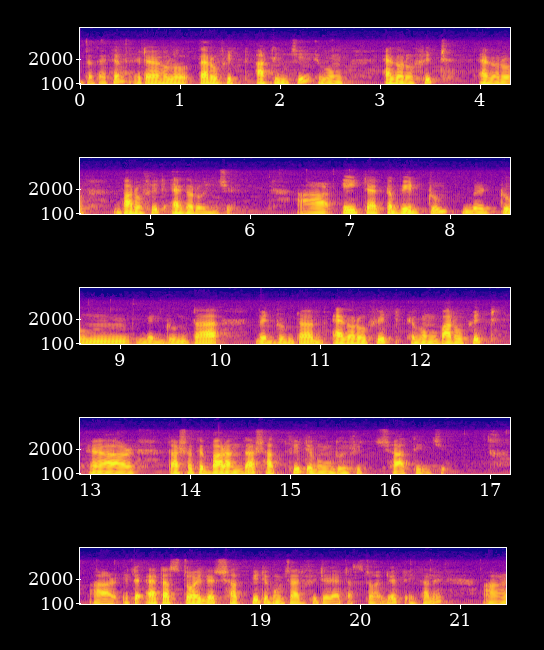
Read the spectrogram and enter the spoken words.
এটা দেখেন, এটা হলো তেরো ফিট আট ইঞ্চি এবং এগারো ফিট, এগারো, বারো ফিট এগারো ইঞ্চি। আর এইটা একটা বেডরুম বেডরুম বেডরুমটা বেডরুমটা এগারো ফিট এবং বারো ফিট। আর তার সাথে বারান্দা সাত ফিট এবং দুই ফিট সাত ইঞ্চি। আর এটা অ্যাটাচ টয়লেট সাত ফিট এবং চার ফিটের অ্যাটাচ টয়লেট এখানে। আর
